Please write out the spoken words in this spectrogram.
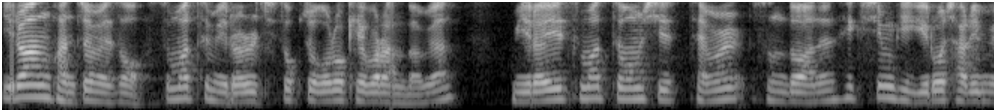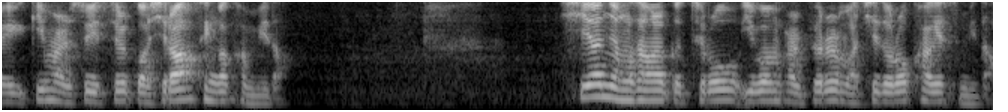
이러한 관점에서 스마트 미러를 지속적으로 개발한다면 미래의 스마트 홈 시스템을 선도하는 핵심 기기로 자리매김할 수 있을 것이라 생각합니다. 시연 영상을 끝으로 이번 발표를 마치도록 하겠습니다.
